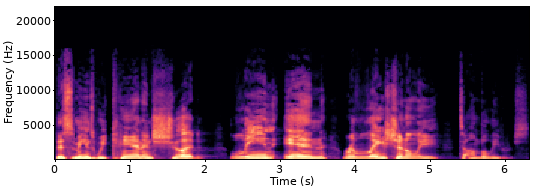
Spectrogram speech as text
This means we can and should lean in relationally to unbelievers.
